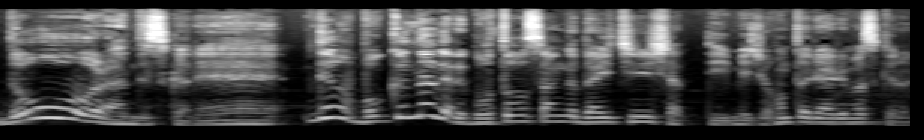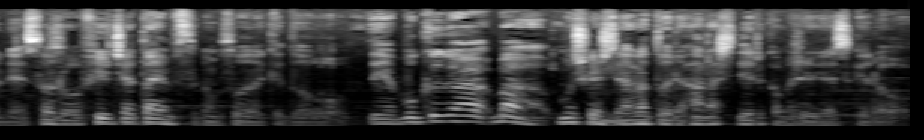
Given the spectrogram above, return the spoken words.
どうなんですかね。でも僕の中で後藤さんが第一人者ってイメージ本当にありますけどね。その Future Times とかもそうだけど。で、僕が、まあ、もしかしてあなたで話してるかもしれないですけど、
